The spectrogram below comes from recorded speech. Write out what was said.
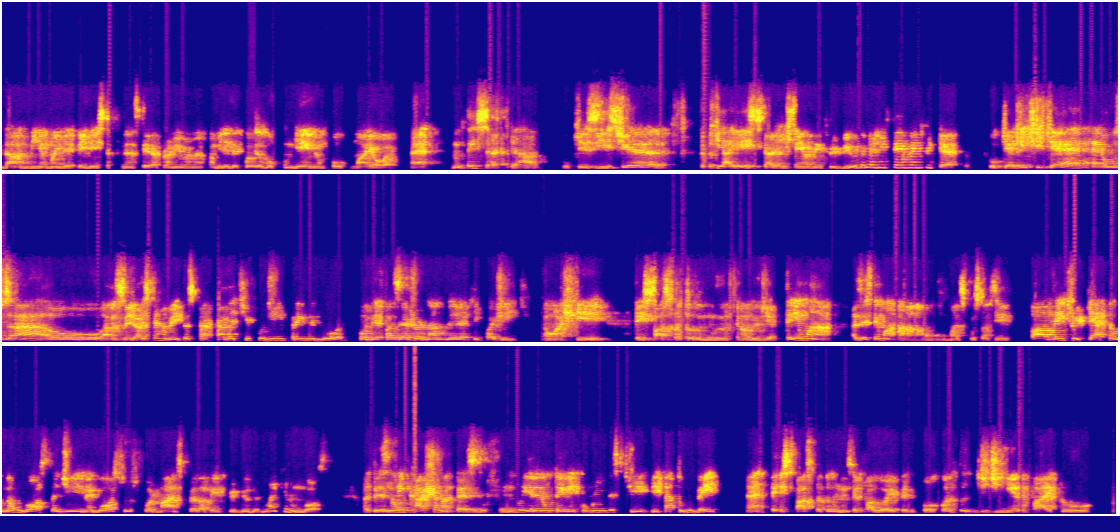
dar minha, uma independência financeira para mim e para minha família, e depois eu vou para um game um pouco maior, né? Não tem certo e errado. O que existe é... Porque a esse, cara, a gente tem a Venture Builder e a gente tem a Venture Capital. O que a gente quer é usar o, as melhores ferramentas para cada tipo de empreendedor poder fazer a jornada dele aqui com a gente. Então, acho que tem espaço para todo mundo no final do dia. Tem uma, às vezes tem uma, uma discussão assim, a Venture Capital não gosta de negócios formados pela Venture Builder. Não é que não gosta. Às vezes não encaixa na tese do fundo e ele não tem nem como investir. E está tudo bem. Né? Tem espaço para todo mundo. Você falou aí, Pedro, pô, quanto de dinheiro vai para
